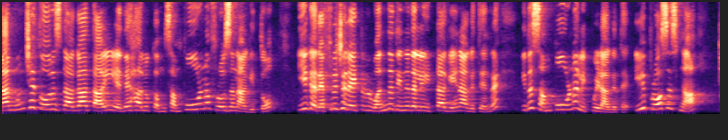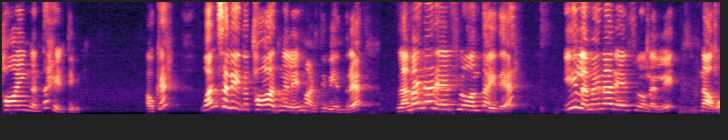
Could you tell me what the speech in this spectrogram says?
ನಾನು ಮುಂಚೆ ತೋರಿಸಿದಾಗ ತಾಯಿ ಎದೆ ಹಾಲು ಕಂ, ಸಂಪೂರ್ಣ ಫ್ರೋಸನ್ ಆಗಿತ್ತು. ಈಗ ರೆಫ್ರಿಜರೇಟರ್ ಒಂದು ದಿನದಲ್ಲಿ ಇಟ್ಟಾಗ ಏನಾಗುತ್ತೆ ಅಂದರೆ ಇದು ಸಂಪೂರ್ಣ ಲಿಕ್ವಿಡ್ ಆಗುತ್ತೆ. ಈ ಪ್ರೋಸೆಸ್ನ ಥಾಯಿಂಗ್ ಅಂತ ಹೇಳ್ತೀವಿ. ಓಕೆ ಒಂದ್ಸಲಿ ಇದು ಥಾ ಆದಮೇಲೆ ಏನು ಮಾಡ್ತೀವಿ ಅಂದರೆ ಲೆಮೈನರ್ ಏರ್ ಫ್ಲೋ ಅಂತ ಇದೆ. ಈ ಲೆಮೈನರ್ ಏರ್ ಫ್ಲೋನಲ್ಲಿ ನಾವು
